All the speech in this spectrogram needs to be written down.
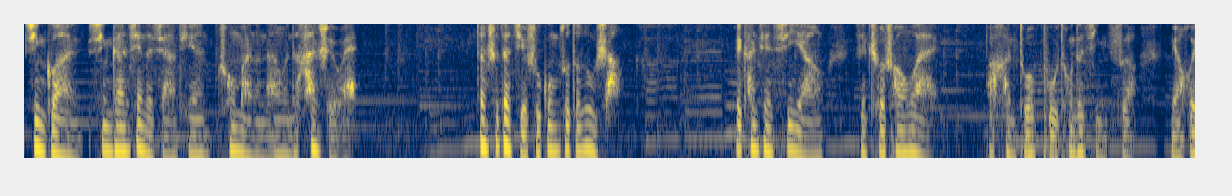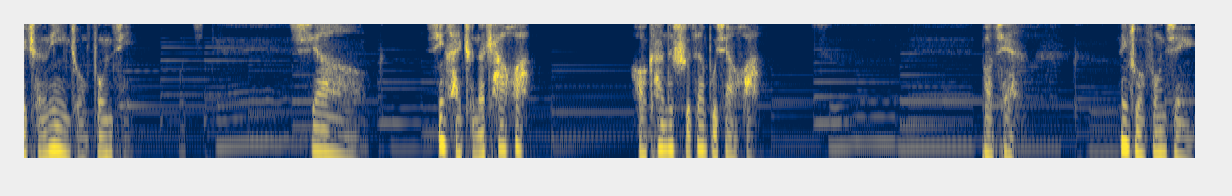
尽管新干线的夏天充满了难闻的汗水味，但是在结束工作的路上，会看见夕阳在车窗外，把很多普通的景色描绘成另一种风景，像新海诚的插画，好看的实在不像话。抱歉，那种风景，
